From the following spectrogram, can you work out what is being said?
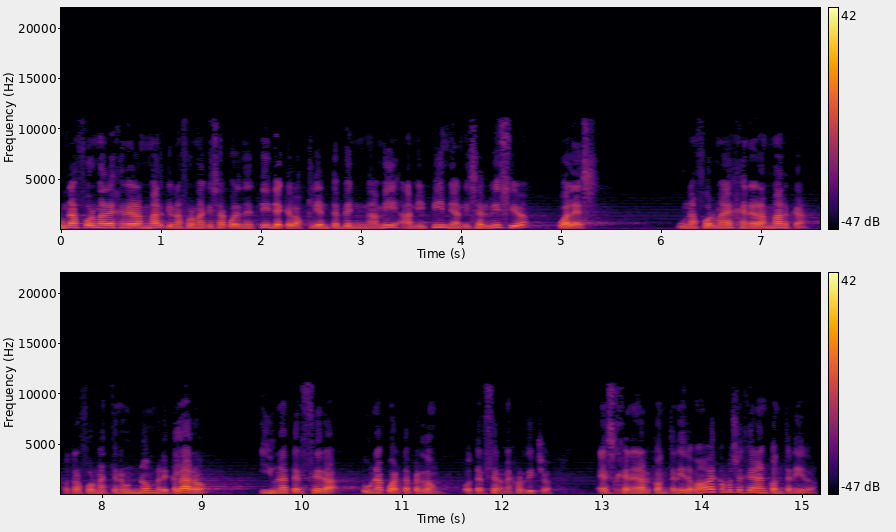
una forma de generar marca y una forma que se acuerden de ti, de que los clientes vengan a mí, a mi pyme, a mi servicio, ¿cuál es? Una forma es generar marca, otra forma es tener un nombre claro y una tercera, una cuarta, perdón, o tercera, mejor dicho, es generar contenido. Vamos a ver cómo se genera contenido.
